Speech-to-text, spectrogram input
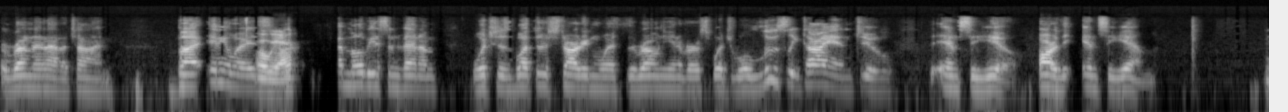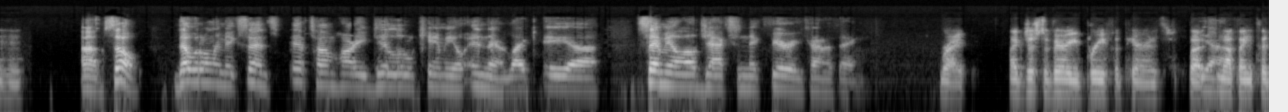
we're running out of time. But anyways, Oh, we are? Morbius and Venom, which is what they're starting with their own universe, which will loosely tie into the MCU or the NCM. Mhm. Uh, so that would only make sense if Tom Hardy did a little cameo in there, like a uh, Samuel L. Jackson, Nick Fury kind of thing. Right. Like just a very brief appearance, but Yeah. nothing to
